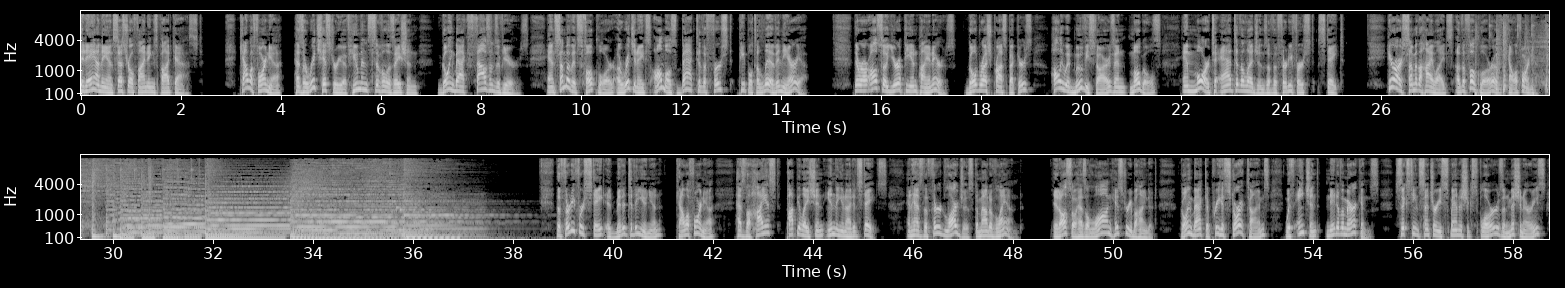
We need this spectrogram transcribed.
Today on the Ancestral Findings podcast, California has a rich history of human civilization going back thousands of years, and some of its folklore originates almost back to the first people to live in the area. There are also European pioneers, gold rush prospectors, Hollywood movie stars and moguls, and more to add to the legends of the 31st state. Here are some of the highlights of the folklore of California. The 31st state admitted to the Union, California, has the highest population in the United States and has the third largest amount of land. It also has a long history behind it, going back to prehistoric times with ancient Native Americans, 16th century Spanish explorers and missionaries,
